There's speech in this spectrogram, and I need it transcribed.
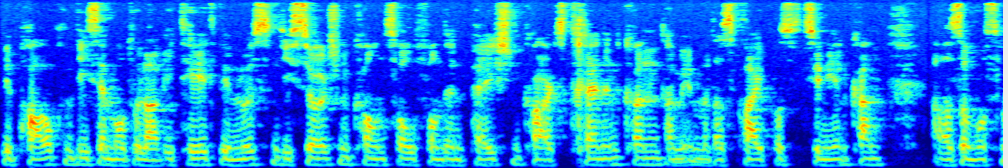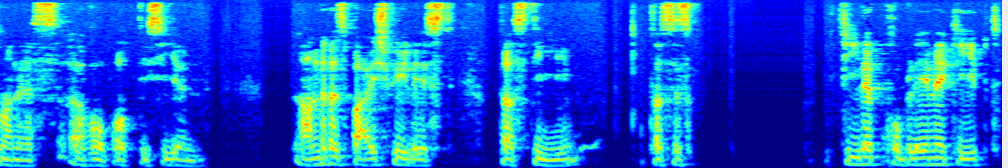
wir brauchen diese Modularität, wir müssen die Surgeon Console von den Patient Cards trennen können, damit man das frei positionieren kann. Also muss man es äh, robotisieren. Ein anderes Beispiel ist, dass die, dass es viele Probleme gibt,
